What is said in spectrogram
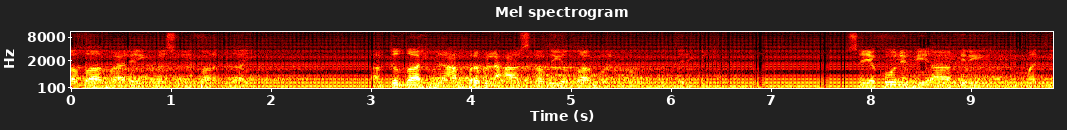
സല്ലല്ലാഹു അലൈഹി വസല്ലം പറഞ്ഞതായി. അബ്ദുല്ലാഹിബിൻ അംബ്രബുൽ ആസ് റളിയല്ലാഹു അൻഹു ഉദ്ധരിക്കുന്നു. സയകൂന ഫി ആഖിരി ഉമ്മതി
